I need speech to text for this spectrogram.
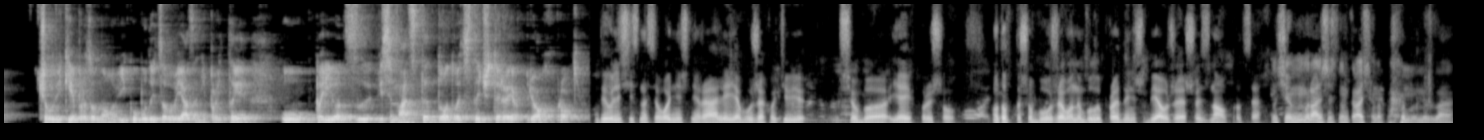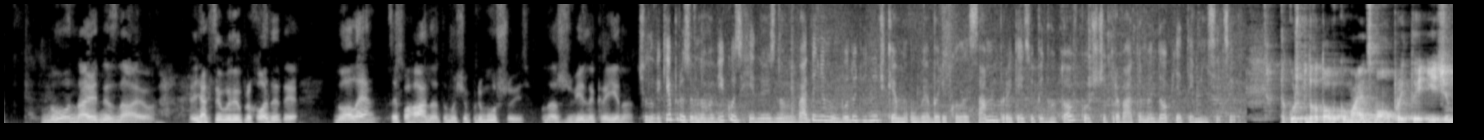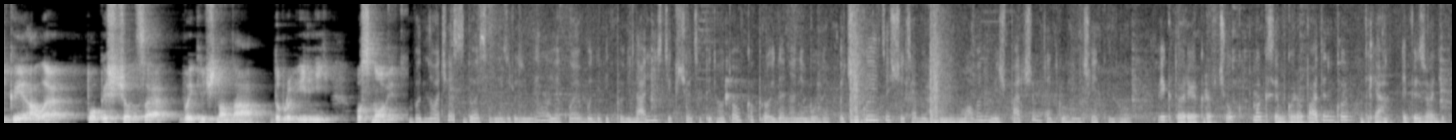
чоловіки призовного віку будуть зобов'язані пройти у період з 18 до 24 років. Дивлячись на сьогоднішні реалії, я б вже хотів, щоб е, я їх пройшов. Ну тобто, щоб вже вони були пройдені, щоб я вже щось знав про це. Ну, чим раніше, тим краще, напевно, не знаю. Ну, навіть не знаю, як це буде проходити. Ну але це погано, тому що примушують. У нас ж вільна країна. Чоловіки призовного віку, згідно із нововведеннями, будуть гнучкими у виборі, коли саме пройти цю підготовку, що триватиме до п'яти місяців. Таку ж підготовку мають змогу пройти і жінки, але поки що це виключно на добровільній основі. Водночас досі не зрозуміло, якою буде відповідальність, якщо ця підготовка пройдена не буде. Очікується, що це буде унормовано між першим та другим читанням. Вікторія Кравчук, Максим Коропатенко для епізодів.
